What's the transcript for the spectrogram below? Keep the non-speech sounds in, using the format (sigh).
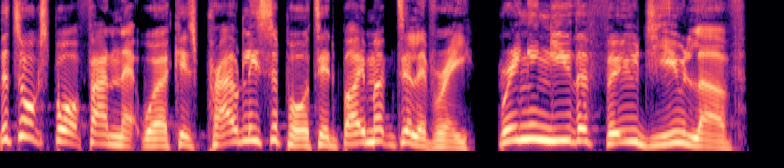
The Talksport Fan Network is proudly supported by McDelivery, bringing you the food you love.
